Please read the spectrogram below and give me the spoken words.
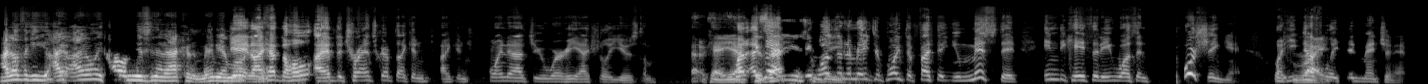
I don't think he. I, I don't recall him using that acronym. Maybe I'm. Did wrong. I have the whole? I have the transcript. I can I can point it out to you where he actually used them. Okay, yeah. but again, it wasn't be- a major point. The fact that you missed it indicates that he wasn't pushing it, but he Right. definitely did mention it.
